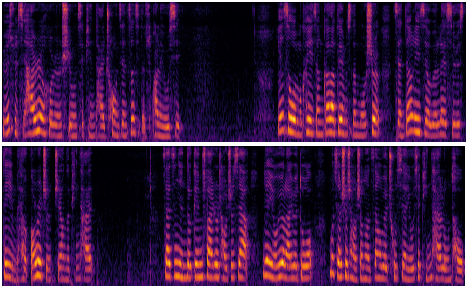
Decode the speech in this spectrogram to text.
允许其他任何人使用其平台创建自己的区块链游戏。因此，我们可以将 Gala Games 的模式简单理解为类似于 Steam 还有 Origin 这样的平台。在今年的 GameFi 热潮之下，链游越来越多。目前市场上呢，暂未出现游戏平台龙头。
